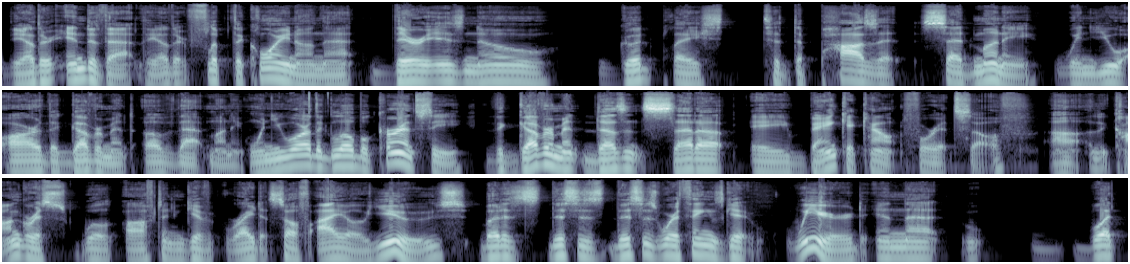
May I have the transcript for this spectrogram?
The other end of that, the other flip the coin on that, there is no good place to deposit said money when you are the government of that money. When you are the global currency, the government doesn't set up a bank account for itself. Uh, Congress will often give write itself IOUs, but it's this is this is where things get weird in that what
